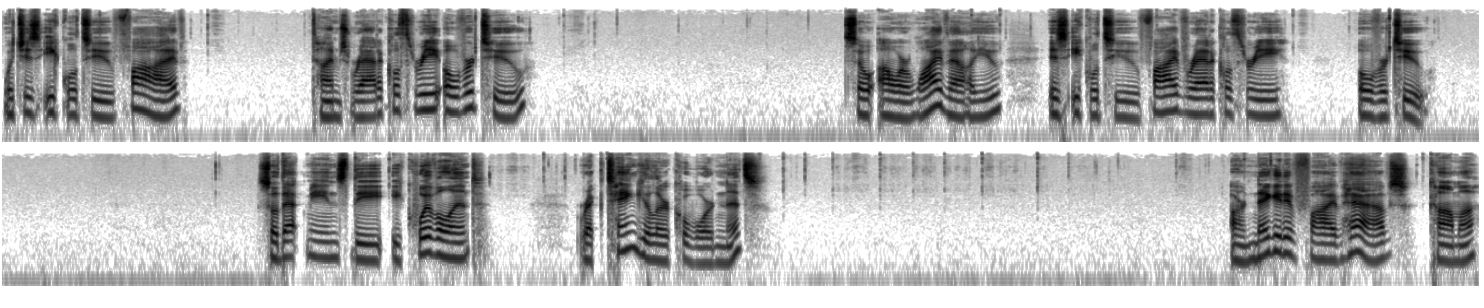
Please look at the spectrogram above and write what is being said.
which is equal to 5 times radical 3 over 2, So our y value is equal to 5 radical 3 over 2. So that means the equivalent rectangular coordinates are negative 5 halves, comma,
